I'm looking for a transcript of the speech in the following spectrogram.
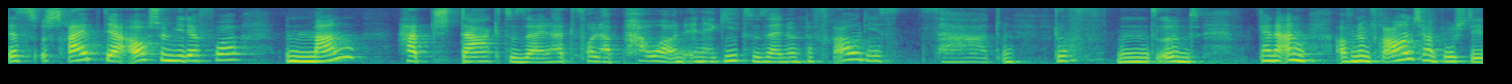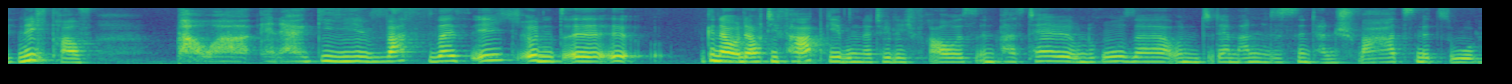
Das schreibt ja auch schon wieder vor. Ein Mann hat stark zu sein, hat voller Power und Energie zu sein. Und eine Frau, die ist zart und duftend und keine Ahnung. Auf einem Frauenshampoo steht nicht drauf Power, Energie, was weiß ich und äh, Genau, und auch die Farbgebung natürlich. Frau ist in Pastell und rosa und der Mann, das sind dann schwarz mit so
